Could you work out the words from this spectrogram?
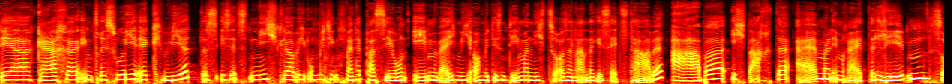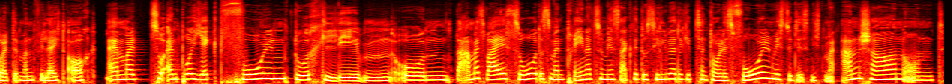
der Kracher im Dressurviereck wird. Das ist jetzt nicht, glaube ich, unbedingt meine Passion, eben weil ich mich auch mit diesem Thema nicht so auseinandergesetzt habe. Aber ich dachte, einmal im Reiterleben sollte man vielleicht auch einmal so ein Projekt Fohlen durchleben. Und damals war es so, dass mein Trainer zu mir sagte, du Silvia, da gibt es ein tolles Fohlen, willst du dir das nicht mal anschauen? Und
